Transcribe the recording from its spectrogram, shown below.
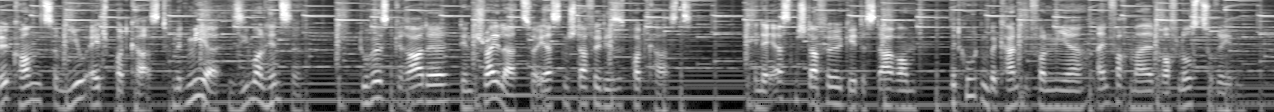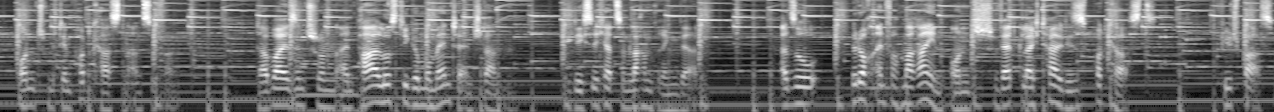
Willkommen zum New Age Podcast mit mir, Simon Hinze. Du hörst gerade den Trailer zur ersten Staffel dieses Podcasts. In der ersten Staffel geht es darum, mit guten Bekannten von mir einfach mal drauf loszureden und mit dem Podcasten anzufangen. Dabei sind schon ein paar lustige Momente entstanden, die dich sicher zum Lachen bringen werden. Also hör doch einfach mal rein und werd gleich Teil dieses Podcasts. Viel Spaß!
